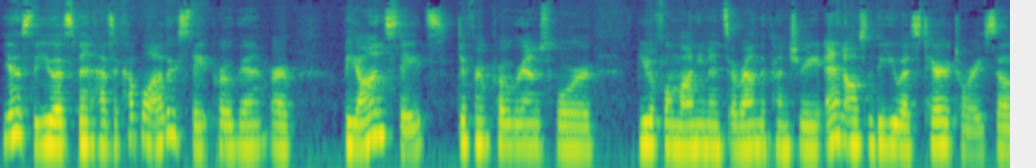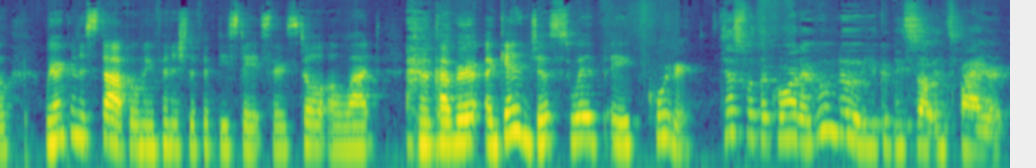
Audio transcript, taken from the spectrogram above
Yes, the U.S. Mint has a couple other state program or beyond states, different programs for beautiful monuments around the country and also the U.S. territory. So we aren't going to stop when we finish the 50 states. There's still a lot to uncover. Again, just with a quarter. Just with a quarter, who knew you could be so inspired?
